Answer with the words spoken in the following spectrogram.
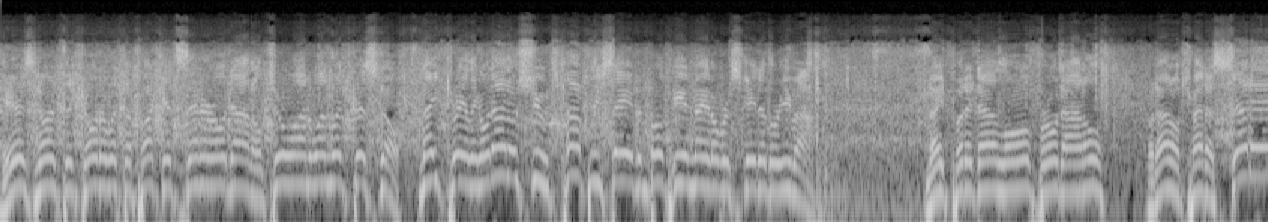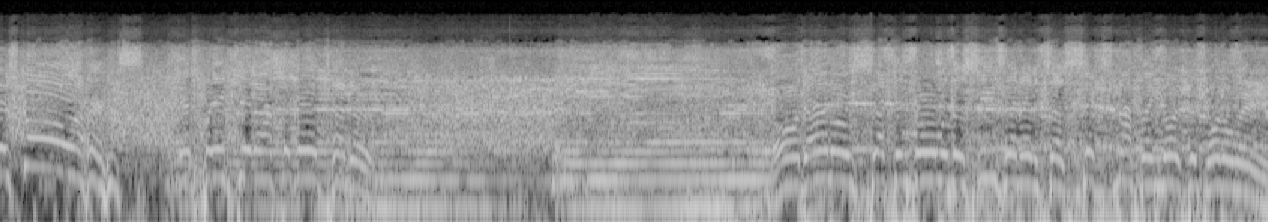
Here's North Dakota with the puck at center. O'Donnell, two on one with Kristo. Knight trailing. O'Donnell shoots. Copley save, and both he and Knight overskated the rebound. Knight put it down low for O'Donnell. O'Donnell trying to set it. Scores! It's banked it off the goaltender. O'Donnell's second goal of the season, and it's a 6 0 North Dakota lead.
